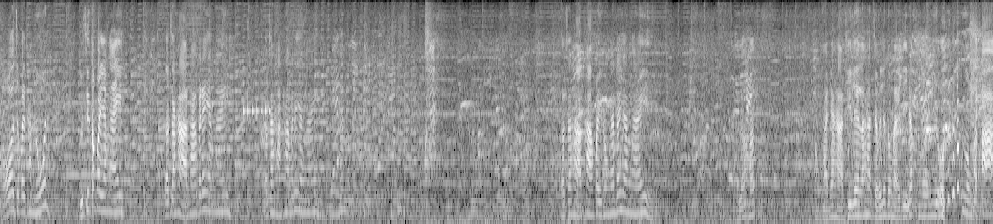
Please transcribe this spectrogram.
โอ้จะไปทางนู้นดูสิต้องไปยังไง เราจะหาทางไปได้ยังไง เราจะหาทางไปได้ยังไง เราจะหาทางไปตรงนั้นได้ยังไงแล้วครับสองพันจะหาที่เล่นแล้วฮะ จะไปเล่นตรงไหนดีครับ งงอยู่ งงกับทาง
